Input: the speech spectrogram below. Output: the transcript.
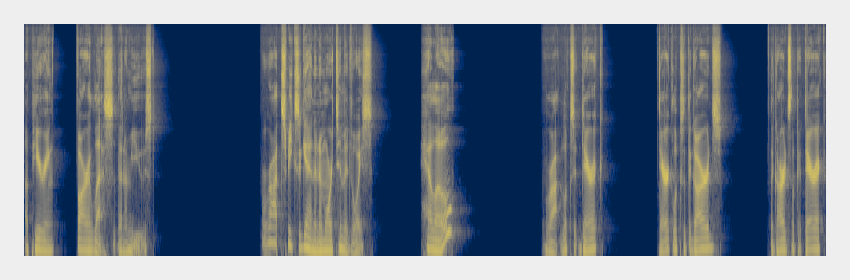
appearing far less than amused. Rot speaks again in a more timid voice. Hello? Rot looks at Derek. Derek looks at the guards. The guards look at Derek.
